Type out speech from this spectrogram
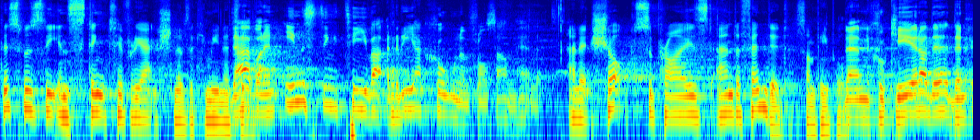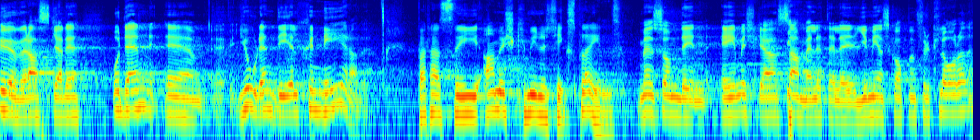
This was the instinctive reaction of the community. Det här var den instinktiva reaktionen från samhället. And it shocked, surprised, and offended some people. Den chockerade, den överraskade och den eh, gjorde en del generade. But as the Amish community explained, Men som det amiska samhället eller gemenskapen förklarade,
